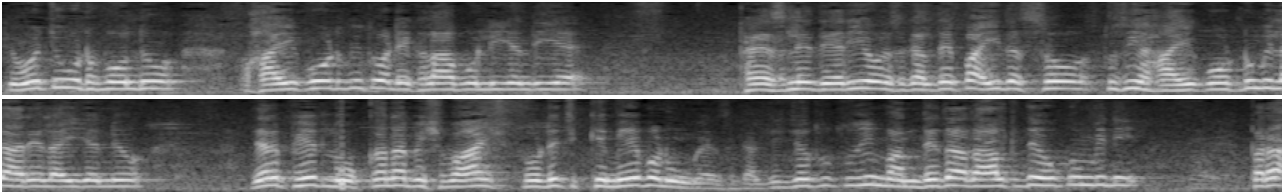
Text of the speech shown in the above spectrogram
ਕਿਉਂ ਝੂਠ ਬੋਲਦੇ ਹੋ? ਹਾਈ ਕੋਰਟ ਵੀ ਤੁਹਾਡੇ ਖਿਲਾਫ ਬੋਲੀ ਜਾਂਦੀ ਹੈ। ਫੈਸਲੇ ਦੇ ਰਹੀ ਹੋ ਇਸ ਗੱਲ ਤੇ। ਭਾਈ ਦੱਸੋ, ਤੁਸੀਂ ਹਾਈ ਕੋਰਟ ਨੂੰ ਵੀ ਲਾਰੇ ਲਾਈ ਜਾਂਦੇ ਹੋ। ਯਾਰ ਫਿਰ ਲੋਕਾਂ ਦਾ ਵਿਸ਼ਵਾਸ ਤੁਹਾਡੇ 'ਚ ਕਿਵੇਂ ਬਣੂਗਾ ਇਸ ਗੱਲ 'ਚ? ਜਦੋਂ ਤੁਸੀਂ ਮੰਨਦੇ ਤਾਂ ਅਦਾਲਤ ਦੇ ਹੁਕਮ ਵੀ ਨਹੀਂ। ਪਰ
